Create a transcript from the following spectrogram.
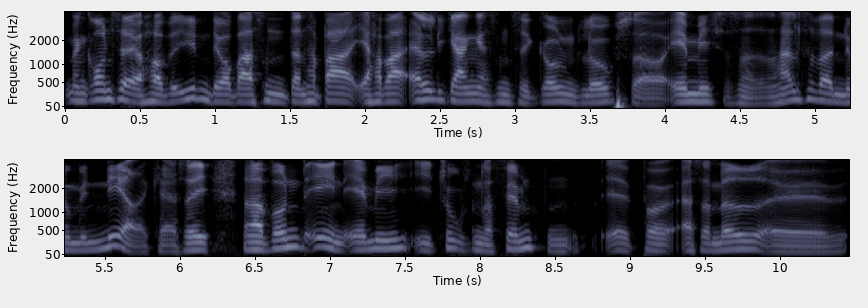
men grund til, at jeg hoppede i den, det var bare sådan, den har bare, jeg har bare alle de gange, jeg sådan set Golden Globes og Emmys og sådan noget, den har altid været nomineret, kan jeg se. Den har vundet en Emmy i 2015, øh, på, altså med, øh,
